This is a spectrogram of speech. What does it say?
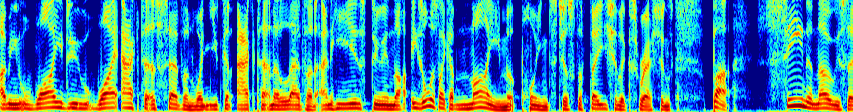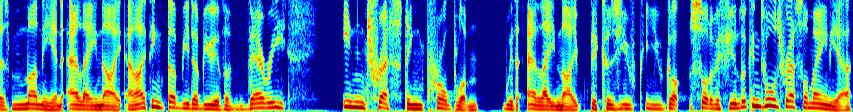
I mean, why do why act at a seven when you can act at an eleven? And he is doing that. He's always like a mime at points, just the facial expressions. But Cena knows there's money in LA Knight, and I think WWE have a very interesting problem with LA Knight because you've you've got sort of if you're looking towards WrestleMania,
